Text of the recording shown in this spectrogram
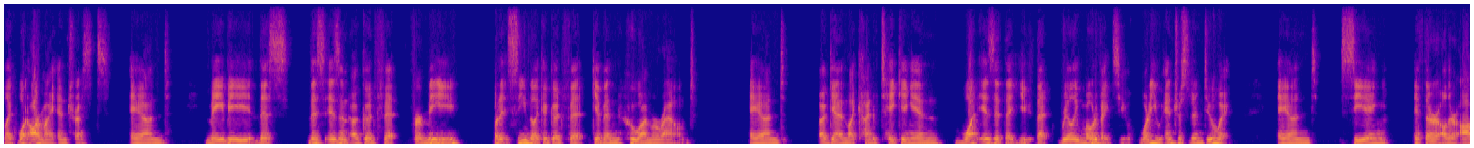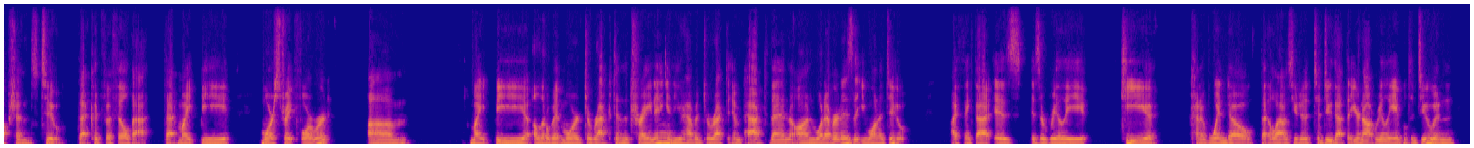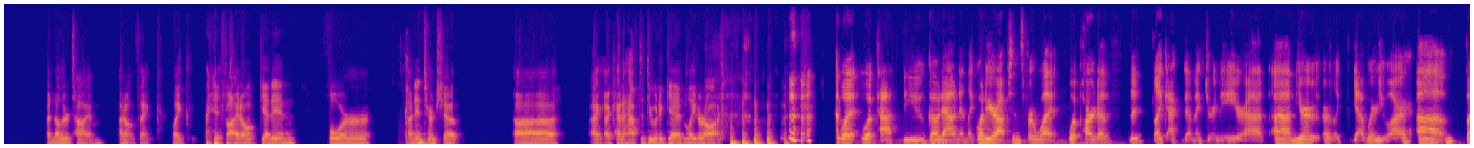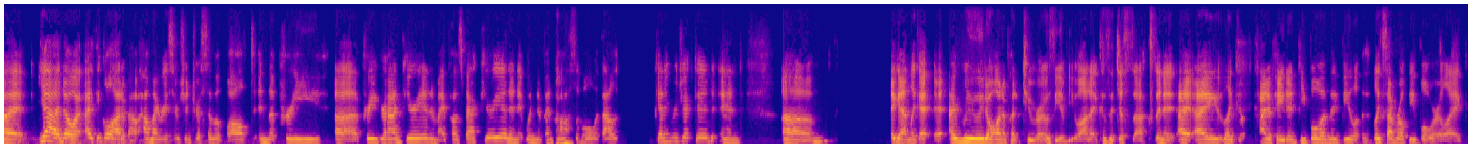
like what are my interests and maybe this this isn't a good fit for me, but it seemed like a good fit given who I'm around. And again, like kind of taking in what is it that you that really motivates you? What are you interested in doing? And seeing if there are other options too that could fulfill that that might be more straightforward um, might be a little bit more direct in the training and you have a direct impact then on whatever it is that you want to do i think that is is a really key kind of window that allows you to to do that that you're not really able to do in another time i don't think. Like if i don't get in for an internship uh i, I kind of have to do it again later on. What what path do you go down and like what are your options for what what part of the like academic journey you're at um you're or like yeah where you are um but yeah no I, I think a lot about how my research interests have evolved in the pre uh pre grad period and my post bac period and it wouldn't have been mm-hmm. possible without getting rejected and um again, like I, I really don't want to put too rosy a view on it because it just sucks. And it, I, I like kind of hated people, and they'd be like, several people were like,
